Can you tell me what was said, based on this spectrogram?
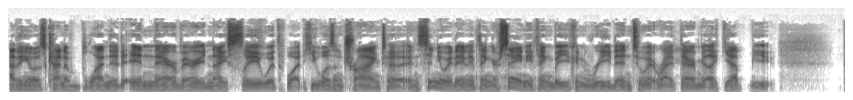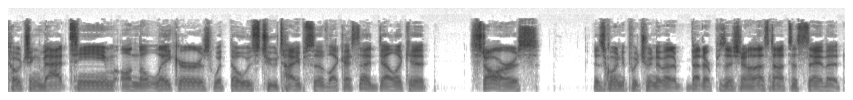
I think it was kind of blended in there very nicely with what he wasn't trying to insinuate anything or say anything, but you can read into it right there and be like, "Yep, you." Coaching that team on the Lakers with those two types of, like I said, delicate stars is going to put you in a better, better position. Now, that's not to say that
